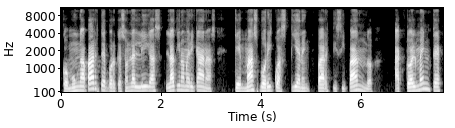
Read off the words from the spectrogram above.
como un aparte porque son las ligas latinoamericanas que más boricuas tienen participando actualmente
